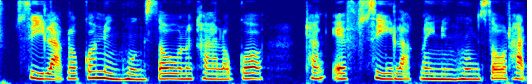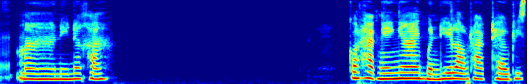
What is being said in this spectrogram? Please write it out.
F 4หลักแล้วก็1ห่วงโซ่นะคะ แล้วก็ ทั้ง F 4หลักใน 1 ห่วงโซ่ถัดมานี้นะคะ ก็ถักง่ายๆ เหมือนที่เราถักแถวที่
